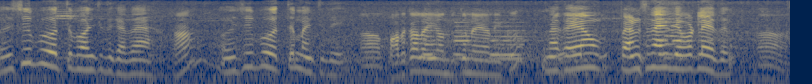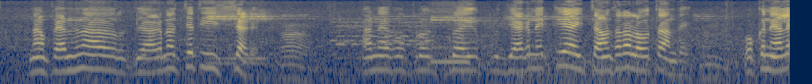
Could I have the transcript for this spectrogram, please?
వైసీపీ వస్తే మంచిది కదా? వైసీపీ వస్తే మంచిది. పథకాలు అవి అందుతున్నాయా నీకు? నాకేం పెన్షన్ అయితే ఇవ్వట్లేదు. నా పెన్షన్ జగన్ వచ్చే తీసిచ్చాడు నాకు ఇప్పుడు ఇప్పుడు ఇప్పుడు జగన్ ఎక్కి ఐదు సంవత్సరాలు అవుతుంది. ఒక నెల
